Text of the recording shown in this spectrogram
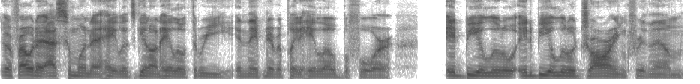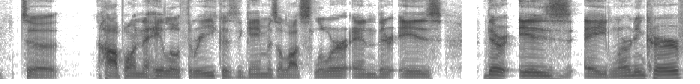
if I would have asked someone to, hey, let's get on Halo Three, and they've never played Halo before, it'd be a little, it'd be a little jarring for them to hop on to Halo Three because the game is a lot slower, and there is, there is a learning curve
